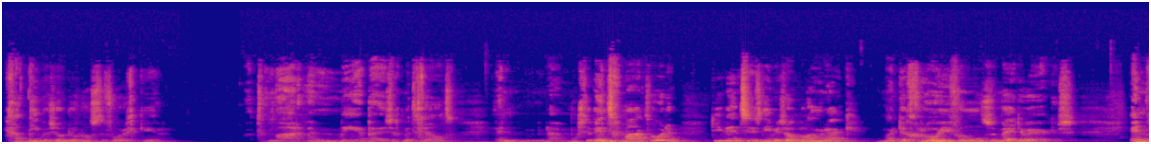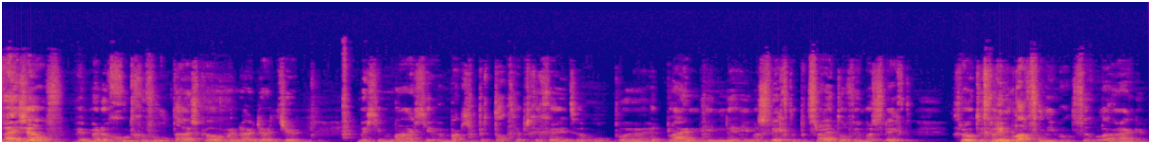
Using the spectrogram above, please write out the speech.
ik ga het niet meer zo doen als de vorige keer. Toen waren we meer bezig met geld. En nou, moest er winst gemaakt worden. Die winst is niet meer zo belangrijk, maar de groei van onze medewerkers. En wij zelf, met een goed gevoel thuiskomen nadat je met je maatje een bakje patat hebt gegeten op uh, het plein in, uh, in Maastricht, op het Vrijthof in Maastricht. Grote glimlach van iemand, veel belangrijker.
